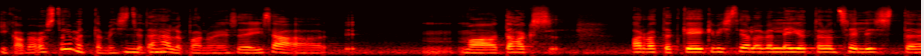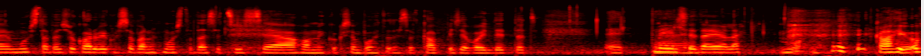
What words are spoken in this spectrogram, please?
igapäevast toimetamist mm -hmm. ja mhm. tähelepanu ja see ei saa, ma tahaks arvata, et keegi vist ei ole veel leiutanud sellist äh, musta pesukorvi, kus sa paned mustad asjad sisse ja hommikuks on puhtad asjad kapis ja volditud. et meil äh, seda ei ole kahju,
